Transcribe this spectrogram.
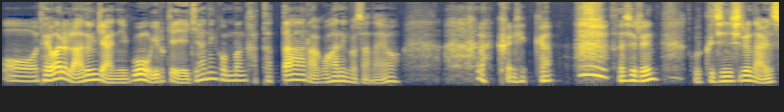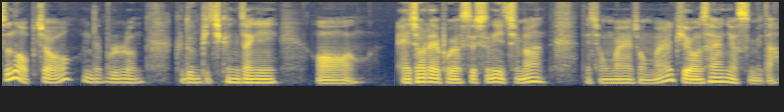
어, 대화를 나눈 게 아니고, 이렇게 얘기하는 것만 같았다라고 하는 거잖아요. 그러니까, 사실은 그 진실은 알 수는 없죠. 근데 물론 그 눈빛이 굉장히, 어, 애절해 보였을 수는 있지만, 네, 정말 정말 귀여운 사연이었습니다.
